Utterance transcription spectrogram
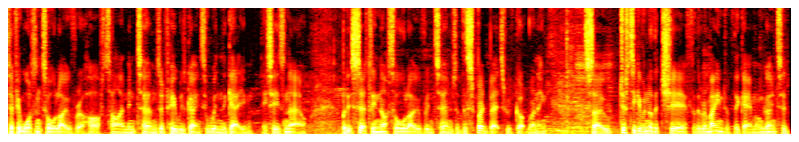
So if it wasn't all over at half-time in terms of who was going to win the game, it is now. But it's certainly not all over in terms of the spread bets we've got running. So just to give another cheer for the remainder of the game, I'm going to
